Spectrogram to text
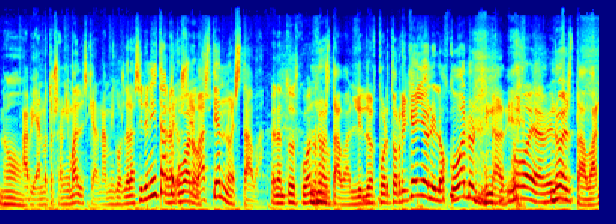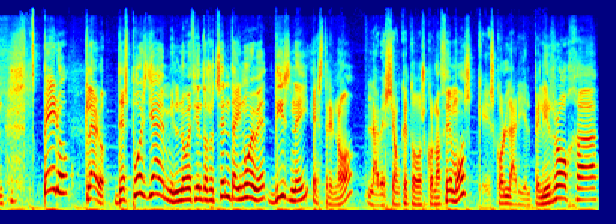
No. Habían otros animales que eran amigos de la sirenita, ¿Eran pero cubanos? Sebastián no estaba. ¿Eran todos cubanos? No estaban, ni los puertorriqueños, ni los cubanos, ni nadie. Oh, no estaban. Pero, claro, después ya en 1989 Disney estrenó la versión que todos conocemos, que es con la Ariel pelirroja,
